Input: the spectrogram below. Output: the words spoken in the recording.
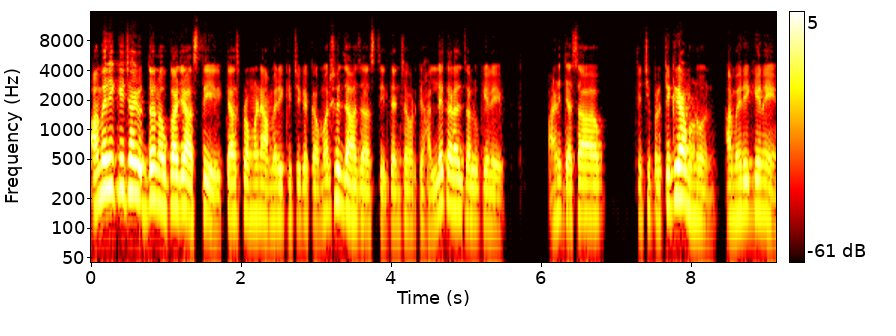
अमेरिकेच्या युद्धनौका ज्या असतील, त्याचप्रमाणे अमेरिकेची काही कमर्शियल जहाजं असतील, त्यांच्यावरती हल्ले करायला चालू केले आणि त्याचा त्याची प्रतिक्रिया म्हणून अमेरिकेने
